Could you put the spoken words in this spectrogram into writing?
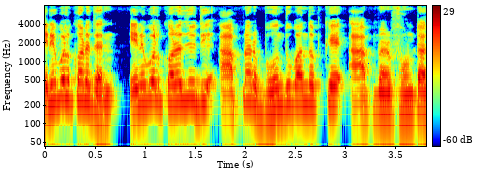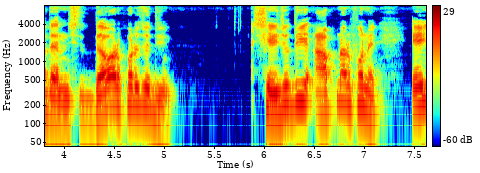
এনেবল করে দেন এনেবল করে যদি আপনার বন্ধু বান্ধবকে আপনার ফোনটা দেন, দেওয়ার পরে যদি সে যদি আপনার ফোনে এই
